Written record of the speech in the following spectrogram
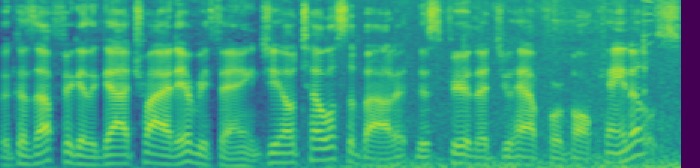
because I figure the guy tried everything. Gio, tell us about it. This fear that you have for volcanoes.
